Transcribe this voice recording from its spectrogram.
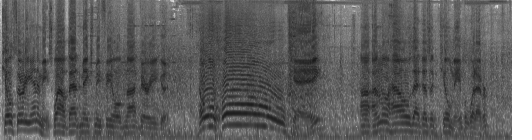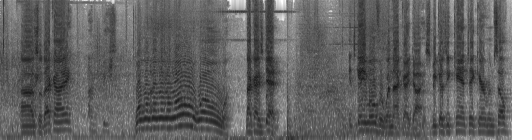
kill 30 enemies. Wow, that makes me feel not very good. Oh, okay. Uh, I don't know how that doesn't kill me, but whatever. Uh, so that guy. I'm beat. Whoa, whoa, whoa, whoa, whoa, whoa, whoa! That guy's dead. It's game over when that guy dies because he can't take care of himself.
